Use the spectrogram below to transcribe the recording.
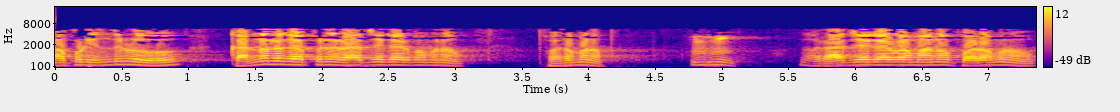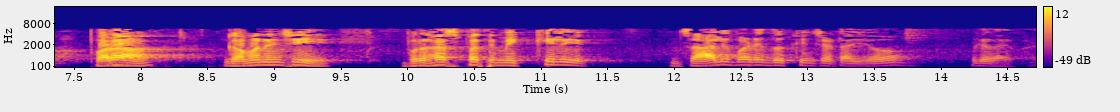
అప్పుడు ఇంద్రుడు కన్నులు కప్పిన రాజ్యగర్భమును పొరమును. రాజ్యగర్భమను పొరమును పొర గమనించి బృహస్పతి మిక్కిలి జాలిపడి దుఃఖించట అయ్యో విడిలాయిపడి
